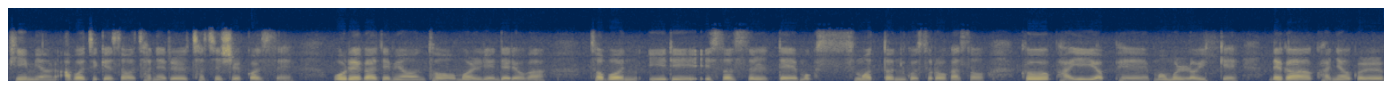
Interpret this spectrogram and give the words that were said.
비면 아버지께서 자네를 찾으실 걸세. 올해가 되면 더 멀리 내려가 저번 일이 있었을 때 목 숨었던 곳으로 가서 그 바위 옆에 머물러 있게 내가 관역을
